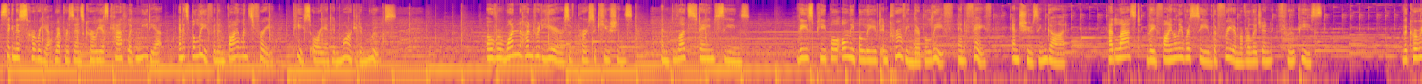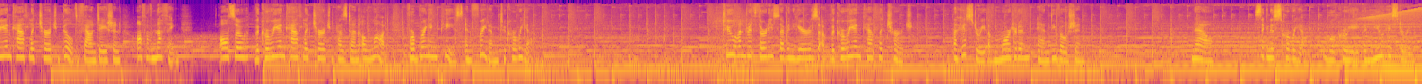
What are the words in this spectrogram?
SIGNIS Korea represents Korea's Catholic media and its belief in violence free, peace oriented martyrdom roots. Over 100 years of persecutions and blood stained scenes. These people only believed in proving their belief and faith and choosing God. At last, they finally received the freedom of religion through peace. The Korean Catholic Church built a foundation off of nothing. Also, the Korean Catholic Church has done a lot for bringing peace and freedom to Korea. 237 years of the Korean Catholic Church, a history of martyrdom and devotion. Now, SIGNIS Korea will create a new history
